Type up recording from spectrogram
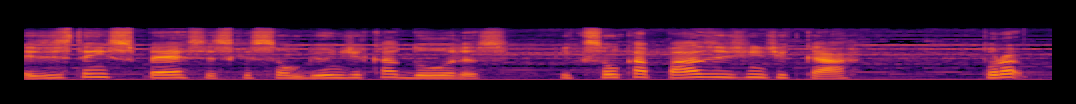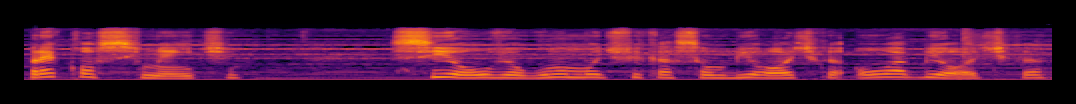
existem espécies que são bioindicadoras e que são capazes de indicar precocemente se houve alguma modificação biótica ou abiótica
